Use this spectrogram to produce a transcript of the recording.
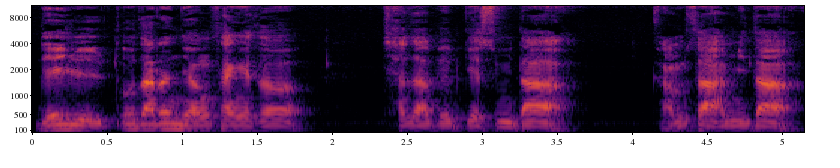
내일 또 다른 영상에서 찾아뵙겠습니다. 감사합니다.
